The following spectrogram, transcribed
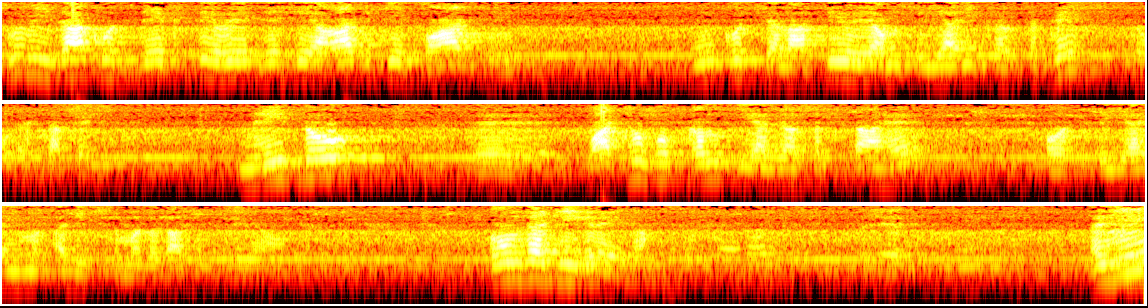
सुविधा को देखते हुए, जैसे आज के पाठ हैं उनको चलाते हुए हम तैयारी कर सकें तो ऐसा करिए नहीं तो पाठों को कम किया जा सकता है और तैयारी में अधिक समय लगा सकते हैं कौन सा ठीक रहेगा? जी?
